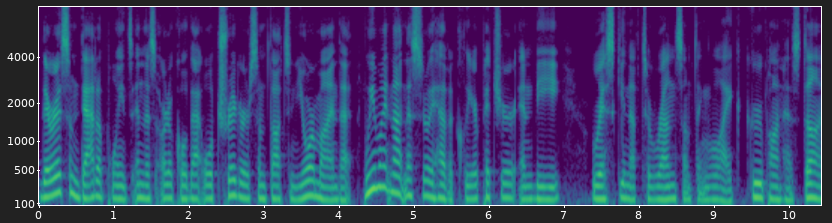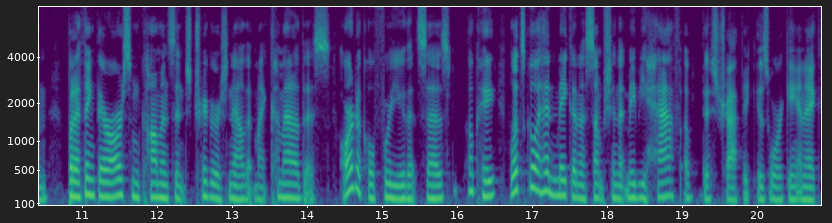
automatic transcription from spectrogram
there is some data points in this article that will trigger some thoughts in your mind that we might not necessarily have a clear picture and be risky enough to run something like Groupon has done. But I think there are some common sense triggers now that might come out of this article for you that says, okay, let's go ahead and make an assumption that maybe half of this traffic is organic.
